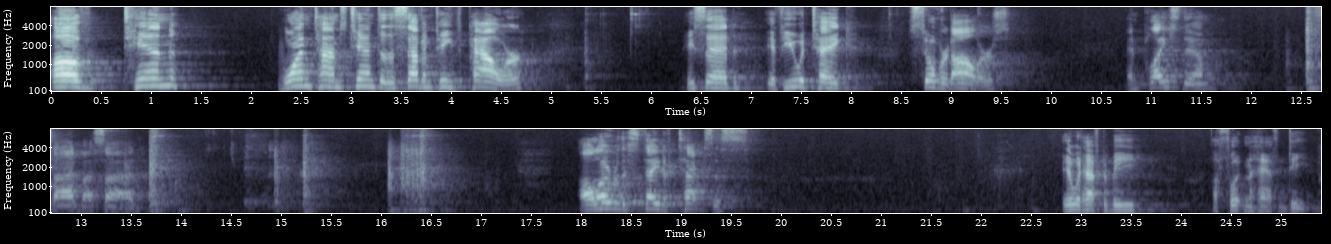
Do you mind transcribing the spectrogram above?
of 10, 1 times 10 to the 17th power, he said, if you would take silver dollars and place them side by side, all over the state of Texas, it would have to be a foot and a half deep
